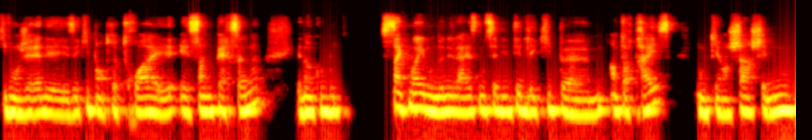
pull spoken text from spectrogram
qui vont gérer des équipes entre trois et, et cinq personnes. Et donc, au bout de cinq mois, ils m'ont donné la responsabilité de l'équipe Enterprise, donc qui est en charge chez nous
